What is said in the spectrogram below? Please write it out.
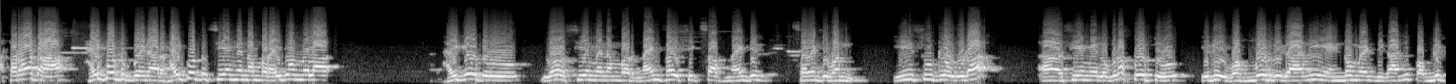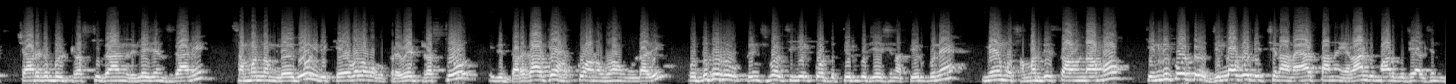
ఆ తర్వాత హైకోర్టుకు పోయినారు. హైకోర్టు సిఎంఏ నంబర్ ఐదు వందల హైకోర్టులో CMA number nine five six of nineteen seventy one. ఈ సూట్లో కూడా సిఎంఏలో కూడా కోర్టు ఇది వక్ బోర్డ్ది కానీ ఎండోమెంట్ ది కానీ పబ్లిక్ చారిటబుల్ ట్రస్ట్ కానీ రిలీజన్స్ కానీ సంబంధం లేదు. ఇది కేవలం ఒక ప్రైవేట్ ట్రస్ట్. ఇది దర్గాకే హక్కు అనుభవం ఉండాలి పొద్దుటూరు ప్రిన్సిపల్ సివిల్ కోర్టు తీర్పు చేసిన తీర్పునే మేము సమర్థిస్తా ఉన్నాము. కింది కోర్టు జిల్లా కోర్టు ఇచ్చిన న్యాయస్థానం ఎలాంటి మార్పు చేయాల్సిన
